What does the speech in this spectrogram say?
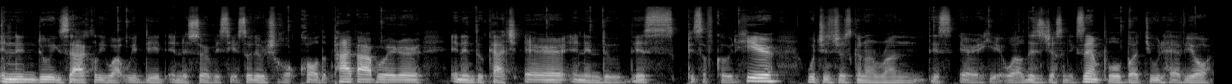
and then do exactly what we did in the service here. So they would call the pipe operator and then do catch error and then do this piece of code here, which is just gonna run this error here. Well, this is just an example, but you would have your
